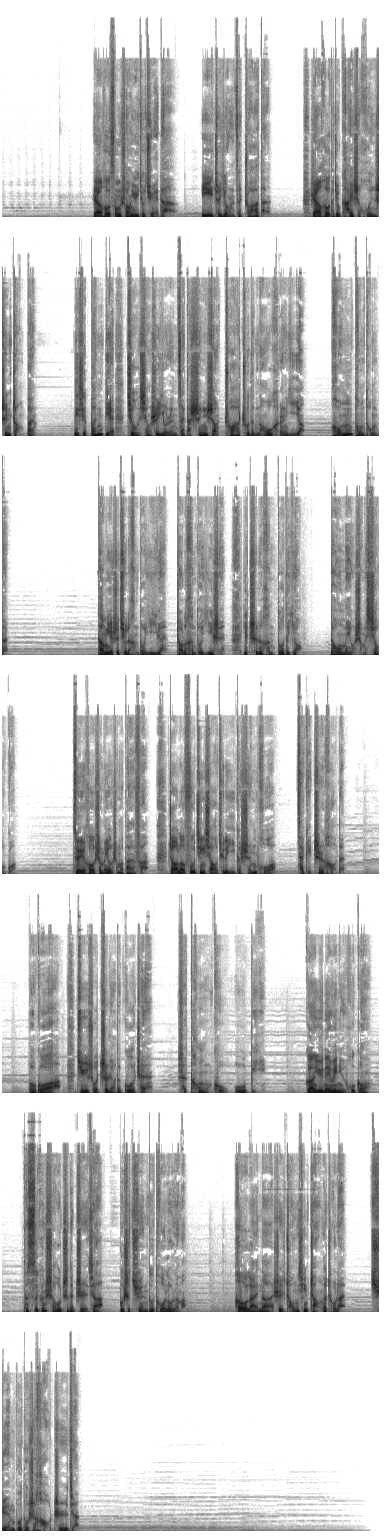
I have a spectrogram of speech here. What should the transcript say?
然后宋双玉就觉得一直有人在抓他，然后他就开始浑身长斑，那些斑点就像是有人在他身上抓出的挠痕一样，红彤彤的。他们也是去了很多医院，找了很多医生，也吃了很多的药，都没有什么效果。最后是没有什么办法，找了附近小区的一个神婆，才给治好的。不过，据说治疗的过程是痛苦无比。关于那位女护工，她四根手指的指甲不是全都脱落了吗？后来呢，是重新长了出来，全部都是好指甲。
